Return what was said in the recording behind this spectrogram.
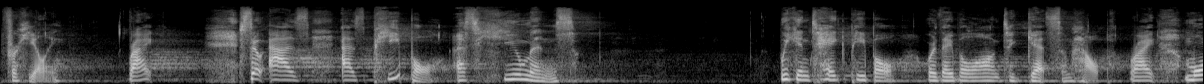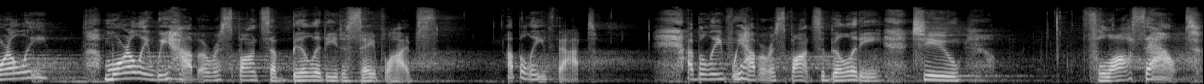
for healing, right? So as, as people, as humans, we can take people where they belong to get some help, right? Morally, morally, we have a responsibility to save lives. I believe that. I believe we have a responsibility to floss out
